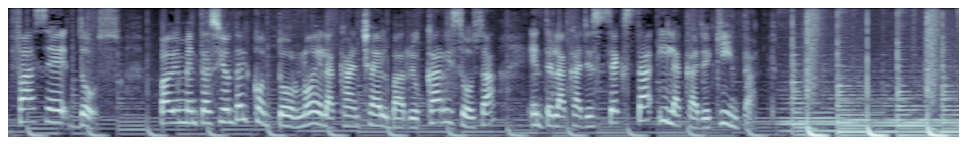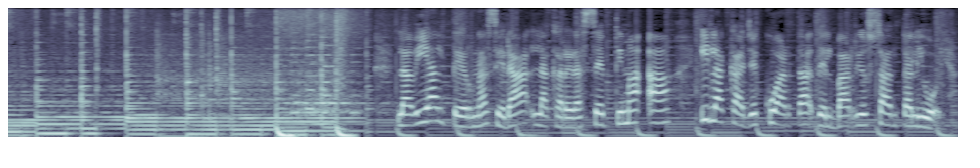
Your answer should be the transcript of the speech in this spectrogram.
Fase 2. Pavimentación del contorno de la cancha del barrio Carrizosa entre la calle Sexta y la calle Quinta. La vía alterna será la carrera séptima A y la calle cuarta del barrio Santa Liboria.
